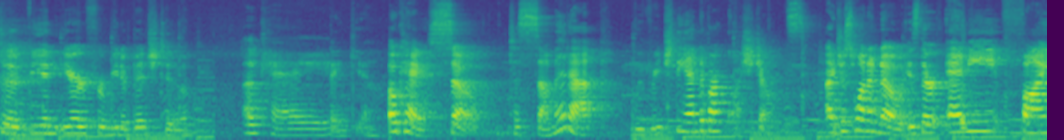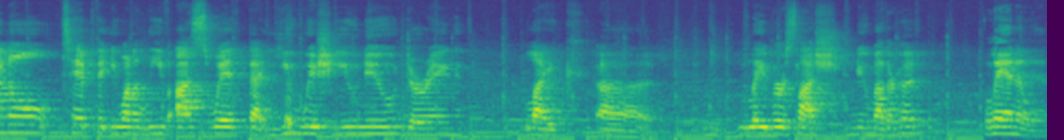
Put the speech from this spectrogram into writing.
to be an ear for me to bitch to. Okay. Thank you. Okay, so to sum it up, we've reached the end of our questions. I just want to know, is there any final tip that you want to leave us with that you wish you knew during like uh, labor slash new motherhood? Lanolin.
